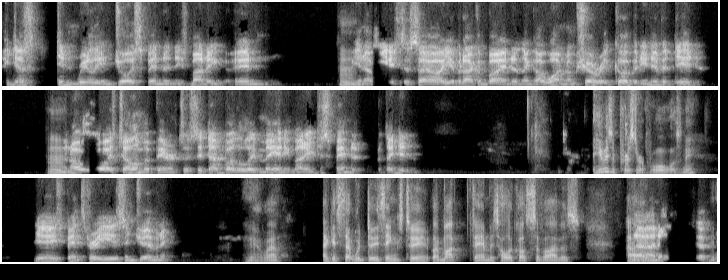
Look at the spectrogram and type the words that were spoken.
he just didn't really enjoy spending his money and Hmm. you know, he used to say, "Oh, yeah, but I can buy anything I want." And I'm sure he could, but he never did. Hmm. And I was always telling my parents, I said, "Don't bother leaving me any money; just spend it." But they didn't. He was a prisoner of war, wasn't he? Yeah, he spent three years in Germany. Yeah, well, I guess that would do things too. Like my family's Holocaust survivors. no, I Um, yeah.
